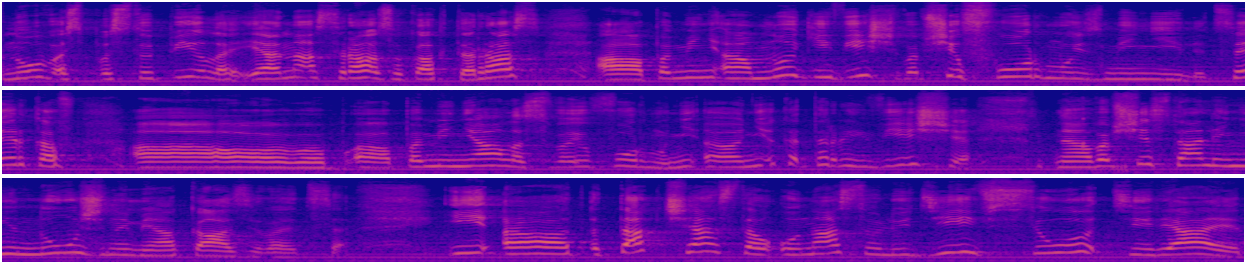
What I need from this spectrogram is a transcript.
новость поступила, и она сразу как-то раз, а, поменя... а, многие вещи вообще форму изменили. Церковь а, а, поменяла свою форму. Не, а, некоторые вещи а, вообще стали ненужными, оказывается. И а, так часто у нас, у людей, все теряет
